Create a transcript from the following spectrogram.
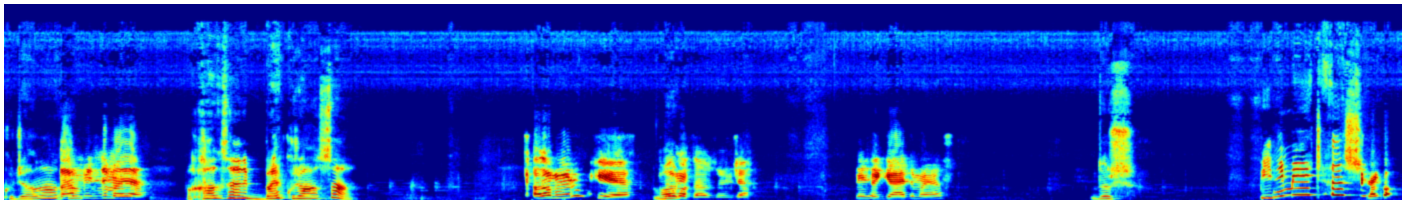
Kucağına al. Ben bindim Ayaz. Bak kanka sen de ben kucağına alsana. Alamıyorum ki. Dur. Olmadı az önce. Neyse geldim Ayaz. Dur. Binmeye çalışıyorum. Kanka.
